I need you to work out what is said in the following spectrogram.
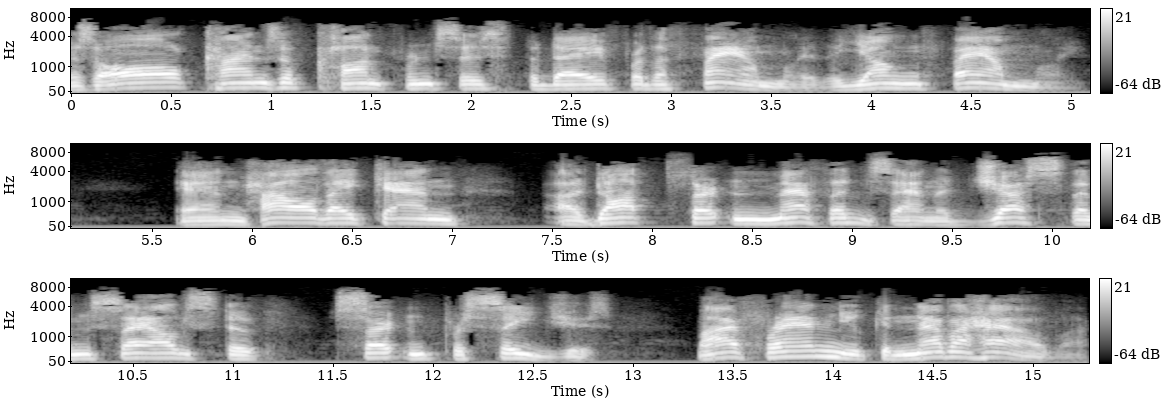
there's all kinds of conferences today for the family, the young family, and how they can adopt certain methods and adjust themselves to certain procedures. My friend, you can never have a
